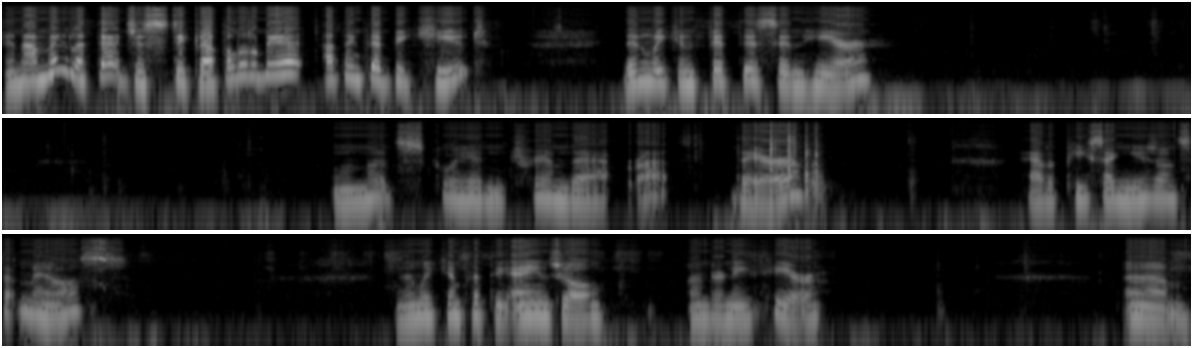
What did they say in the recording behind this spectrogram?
And I may let that just stick up a little bit. I think that'd be cute. Then we can fit this in here. And let's go ahead and trim that right there. Have a piece I can use on something else. And then we can put the angel underneath here. Um,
